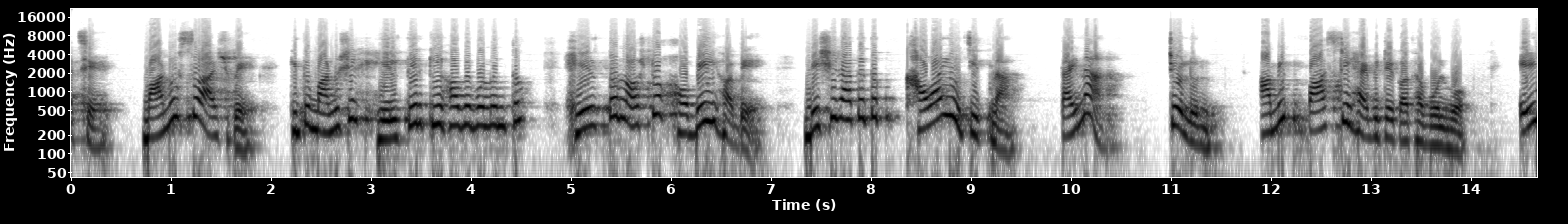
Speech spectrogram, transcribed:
আছে, মানুষ তো আসবে, কিন্তু মানুষের হেলথের কি হবে বলুন তো? হেলথ তো নষ্ট হবেই হবে, বেশি রাতে তো খাওয়াই উচিত না, তাই না? চলুন, আমি পাঁচটি হ্যাবিটের কথা বলব। এই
